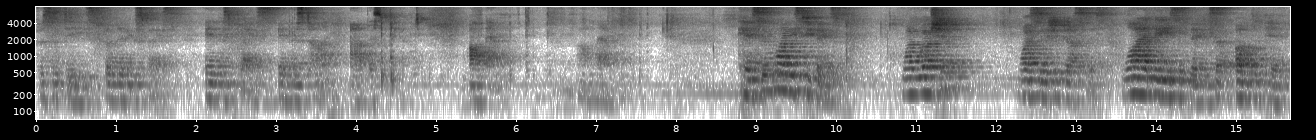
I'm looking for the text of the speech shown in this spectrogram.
for St. Dee's, for living space in this place, in this time, at this moment. Amen. Amen. Okay, so why these two things? Why worship? Why social justice? Why are these the things that underpin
